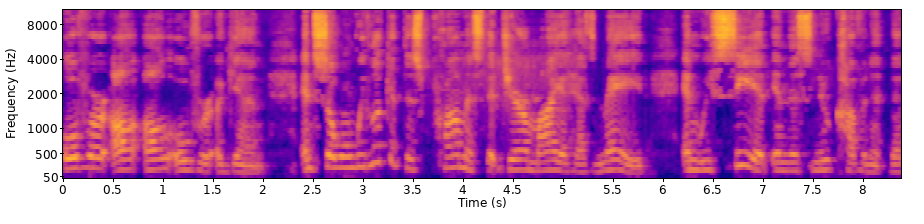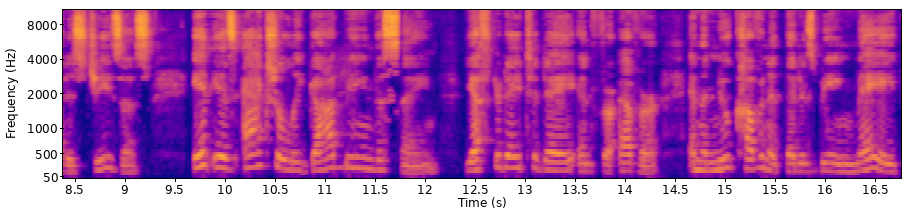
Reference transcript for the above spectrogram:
over all, all over again. And so when we look at this promise that Jeremiah has made and we see it in this new covenant that is Jesus, it is actually God being the same yesterday, today, and forever. And the new covenant that is being made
